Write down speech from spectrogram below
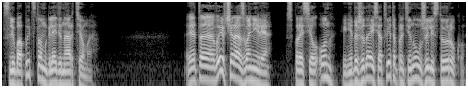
с любопытством, глядя на Артема. «Это вы вчера звонили?» — спросил он, и, не дожидаясь ответа, протянул жилистую руку.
